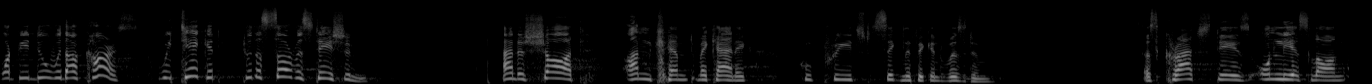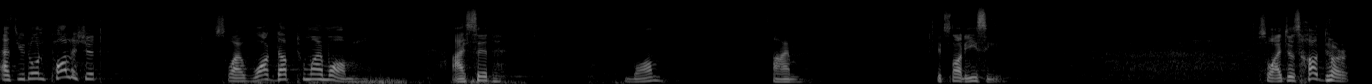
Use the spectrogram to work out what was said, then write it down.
what we do with our cars. We take it to the service station. And a short, unkempt mechanic who preached significant wisdom. A scratch stays only as long as you don't polish it. So I walked up to my mom. I said, Mom, I'm, it's not easy. so I just hugged her.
